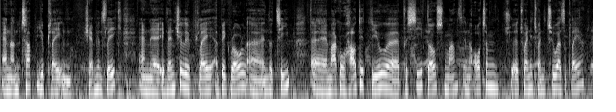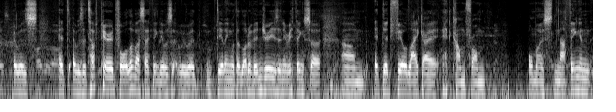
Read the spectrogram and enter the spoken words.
and on top, you play in Champions League and uh, eventually play a big role uh, in the team. Uh, Marko, how did you perceive those months in autumn 2022 as a player? It was it, it was a tough period for all of us. I think there was we were dealing with a lot of injuries and everything, so um, it did feel like I had come from almost nothing in,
